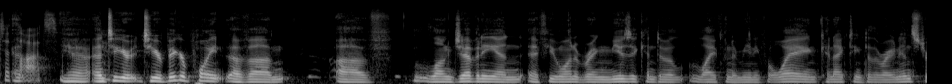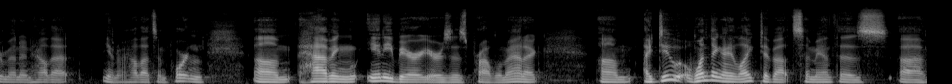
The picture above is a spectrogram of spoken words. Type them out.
to thoughts. yeah, and to your to your bigger point of um, of longevity and if you want to bring music into life in a meaningful way and connecting to the right instrument and how that you know how that's important um, having any barriers is problematic. Um, i do one thing i liked about samantha's uh,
